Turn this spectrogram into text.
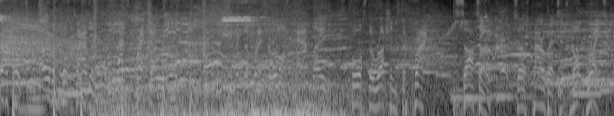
Overcooked. Overcooked badly. That's pressure keeping the pressure on. They force the Russians to crack? Sato serves Parubets. It's not great.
